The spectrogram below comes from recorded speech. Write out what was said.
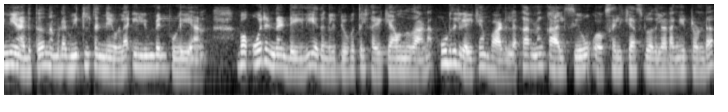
ഇനി അടുത്തത് നമ്മുടെ വീട്ടിൽ തന്നെയുള്ള ഇലിമ്പൻ പുളിയാണ്. അപ്പോൾ ഒരെണ്ണം ഡെയിലി ഏതെങ്കിലും രൂപത്തിൽ കഴിക്കാവുന്നതാണ്. കൂടുതൽ കഴിക്കാൻ പാടില്ല. കാരണം കാൽസ്യവും ഓക്സാലിക് ആസിഡും അതിലടങ്ങിയിട്ടുണ്ട്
